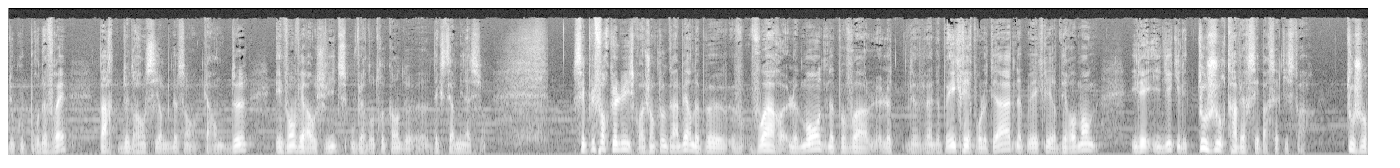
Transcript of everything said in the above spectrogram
du coup, pour de vrai, partent de Drancy en 1942 et vont vers Auschwitz ou vers d'autres camps d'extermination. C'est plus fort que lui, je crois. Jean-Claude Grimbert ne peut voir le monde, ne peut, voir ne peut écrire pour le théâtre, ne peut écrire des romans. Il, est, dit qu'il est toujours traversé par cette histoire toujours.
